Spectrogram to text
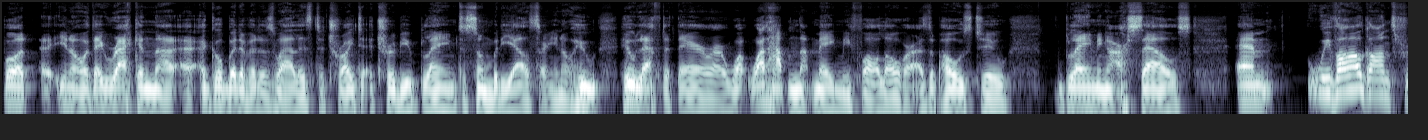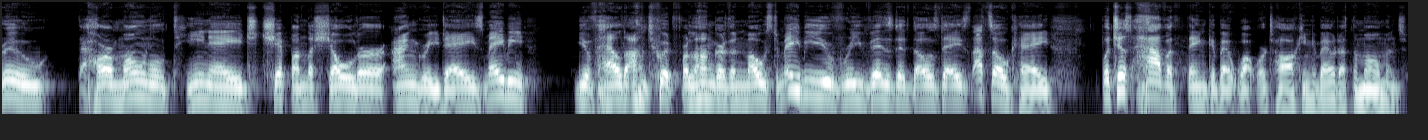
But, uh, you know, they reckon that a, good bit of it as well is to try to attribute blame to somebody else or, you know, who, who left it there or what, what happened that made me fall over as opposed to blaming ourselves. Um, we've all gone through the hormonal teenage chip on the shoulder, angry days. Maybe you've held on to it for longer than most. Maybe you've revisited those days. That's okay. But just have a think about what we're talking about at the moment.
